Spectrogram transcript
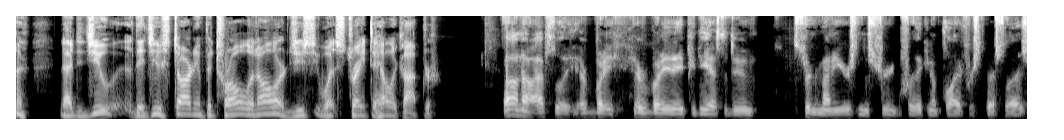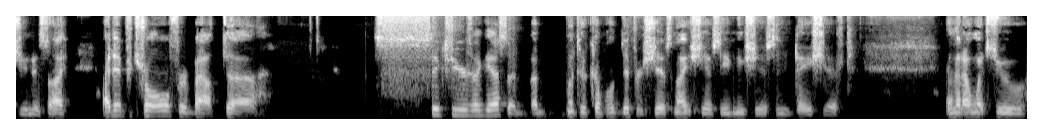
now. Did you did you start in patrol at all, or did you went straight to helicopter? Oh no, absolutely. Everybody everybody at APD has to do a certain amount of years in the street before they can apply for specialized units. So I I did patrol for about uh, six years, I guess. I, I, went to a couple of different shifts, night shifts, evening shifts, and day shift. And then I went to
